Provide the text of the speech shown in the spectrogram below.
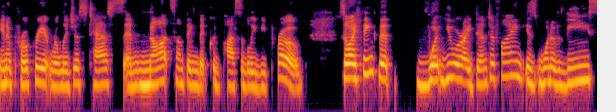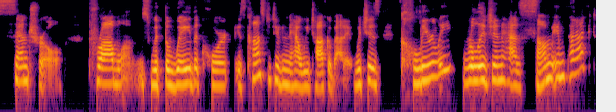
inappropriate religious tests and not something that could possibly be probed. So I think that what you are identifying is one of the central problems with the way the court is constituted and how we talk about it, which is clearly religion has some impact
